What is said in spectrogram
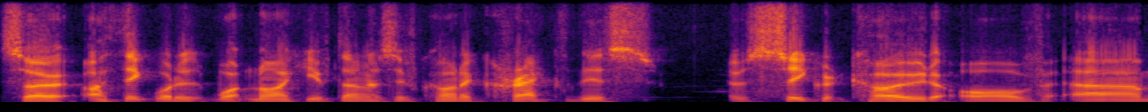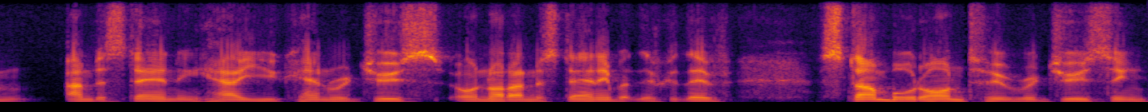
So I think what is, what Nike have done is they've kind of cracked this secret code of um, understanding how you can reduce, or not understanding, but they've they've stumbled onto reducing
